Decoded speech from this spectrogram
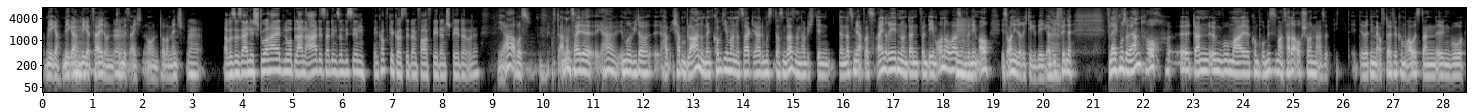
mega, mega, mhm. mega Zeit. Und ja. Tim ist eigentlich auch ein toller Mensch. Ja. Aber so seine Sturheit, nur Plan A, das hat ihm so ein bisschen den Kopf gekostet beim VfB dann später, oder? Ja, aber es, auf der anderen Seite, ja, immer wieder, hab, ich habe einen Plan und dann kommt jemand und sagt, ja, du musst das und das. Und dann habe ich den, dann lass mir was reinreden und dann von dem auch noch was mhm. und von dem auch, ist auch nicht der richtige Weg. Also ja. ich finde, vielleicht muss er lernen, auch äh, dann irgendwo mal Kompromisse machen. Das hat er auch schon. Also der wird nicht mehr auf Teufel komm raus, dann irgendwo äh,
